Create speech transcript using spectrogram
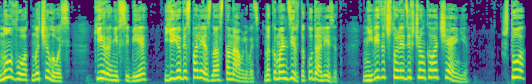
«Ну вот, началось. Кира не в себе, ее бесполезно останавливать. На командир-то куда лезет? Не видит, что ли, девчонка в отчаянии? Что?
